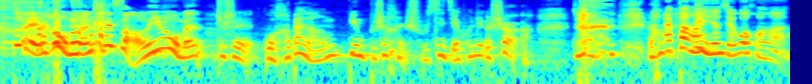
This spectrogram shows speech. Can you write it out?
对，然后我们门开早了，因为我们就是我和伴郎并不是很熟悉结婚这个事儿啊，对然后哎，伴郎已经结过婚了。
